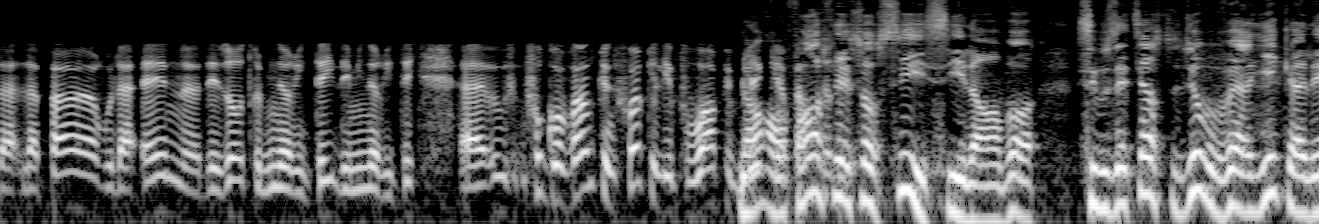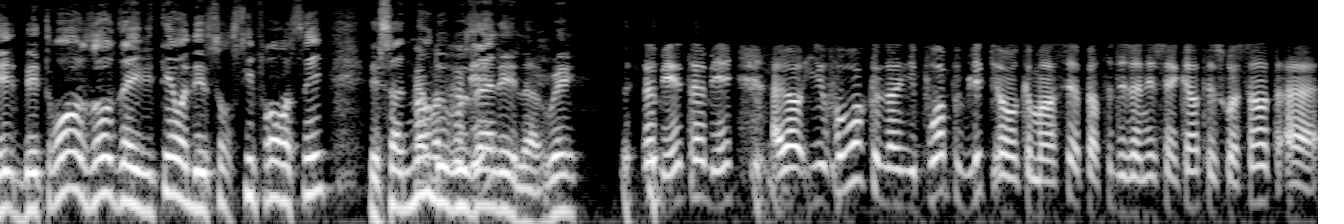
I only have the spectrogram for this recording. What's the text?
la, la, peur ou la haine des autres minorités, des minorités. Il faut comprendre qu'une fois que les pouvoirs publics... Non, on fronce les sourcils ici, là. On va... Si vous étiez en studio, vous verriez que les, trois autres invités ont des sourcils froncés et ça demande où vous allez, là, oui. Très bien, très bien. Alors, il faut voir que les pouvoirs publics ont commencé à partir des années 50 et 60 à,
